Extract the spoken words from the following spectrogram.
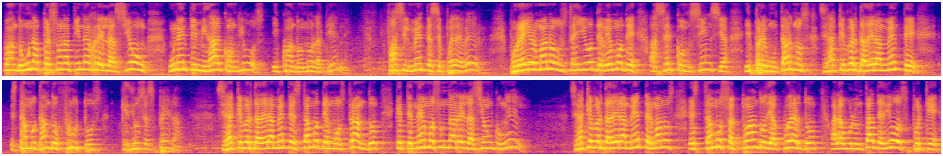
cuando una persona tiene relación, una intimidad con Dios y cuando no la tiene. Fácilmente se puede ver. Por ello, hermanos, usted y yo debemos de hacer conciencia y preguntarnos, ¿será que verdaderamente estamos dando frutos que Dios espera? ¿Será que verdaderamente estamos demostrando que tenemos una relación con Él? ¿Será que verdaderamente, hermanos, estamos actuando de acuerdo a la voluntad de Dios? Porque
